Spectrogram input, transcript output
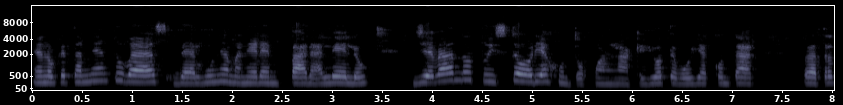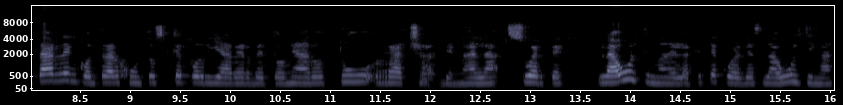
en lo que también tú vas de alguna manera en paralelo, llevando tu historia junto con la que yo te voy a contar para tratar de encontrar juntos qué podría haber detonado tu racha de mala suerte. La última de la que te acuerdes, la última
